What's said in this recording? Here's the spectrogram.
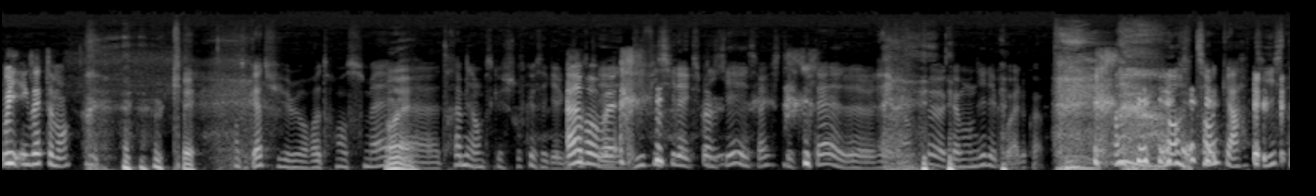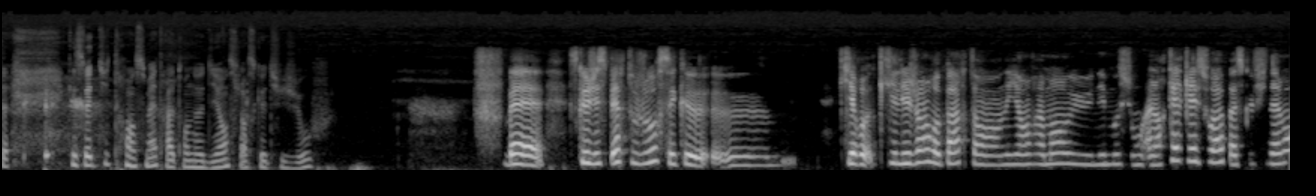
oui exactement ok en tout cas, tu le retransmets euh, très bien parce que je trouve que c'est quelque ah, chose qui est difficile à expliquer. et c'est vrai que c'était tout j'avais un peu, euh, comme on dit, les poils. Quoi. en tant qu'artiste, que souhaites-tu transmettre à ton audience lorsque tu joues? Ben, Ce que j'espère toujours, c'est que, euh, que les gens repartent en ayant vraiment une émotion. Alors, quelle qu'elle soit, parce que finalement,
